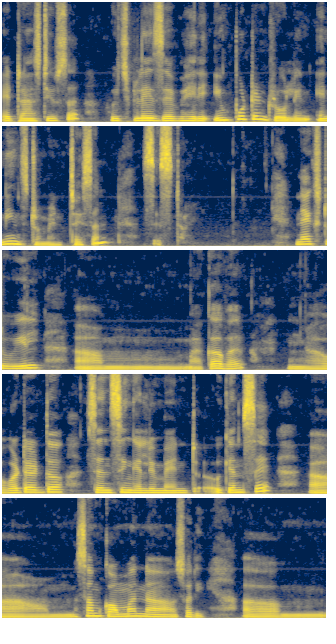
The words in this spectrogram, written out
A transducer which plays a very important role in any instrumentation system. Next we will um, cover uh, what are the sensing element we can say um, some common uh, sorry um,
